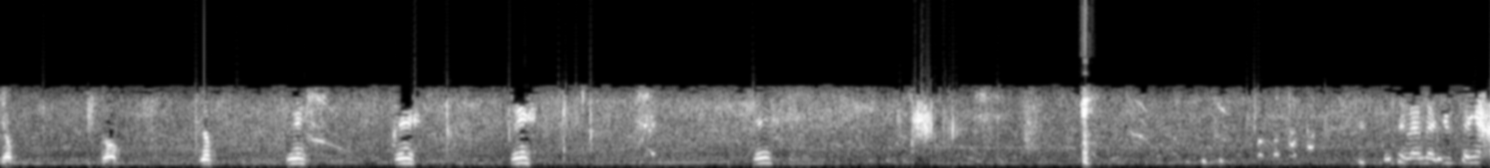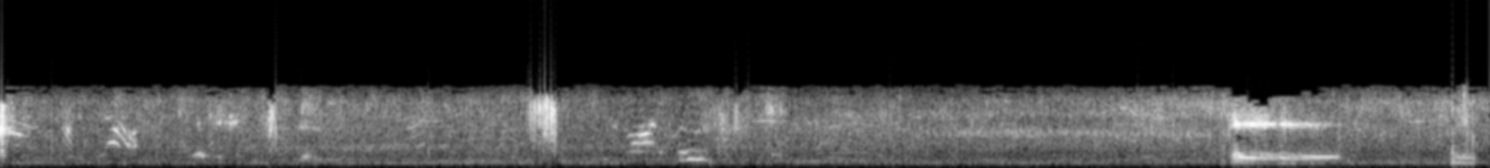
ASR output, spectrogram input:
giúp giúp giúp. Đi đi đi. Đi. Có thể là là giúp sinh ạ. Hey. Thanks.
